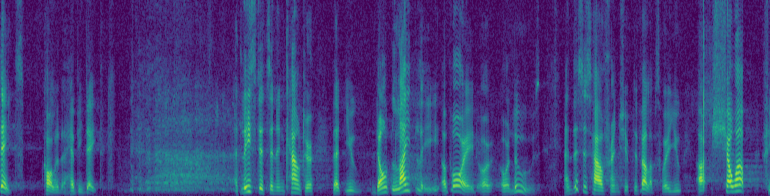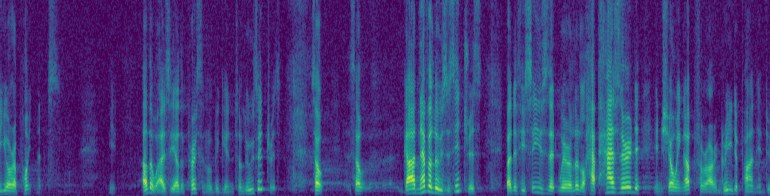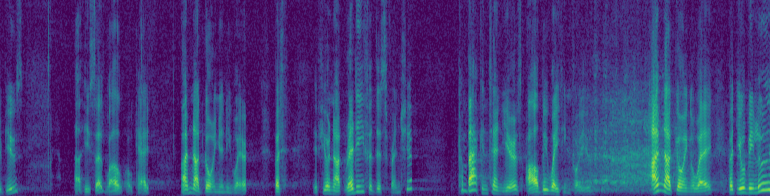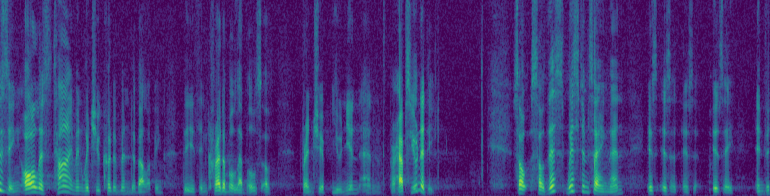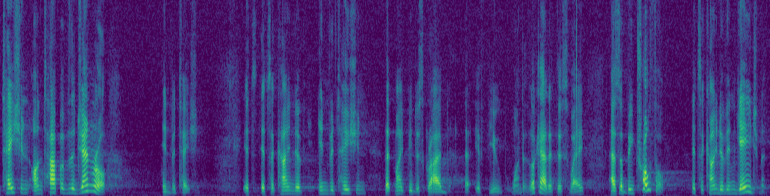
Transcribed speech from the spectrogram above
dates. Call it a heavy date. At least it's an encounter that you don't lightly avoid or, or lose. And this is how friendship develops, where you uh, show up for your appointments. Otherwise, the other person will begin to lose interest. So, so God never loses interest, but if He sees that we're a little haphazard in showing up for our agreed upon interviews, uh, He said, Well, okay, I'm not going anywhere, but if you're not ready for this friendship, come back in 10 years, I'll be waiting for you. I'm not going away. But you'll be losing all this time in which you could have been developing these incredible levels of friendship, union, and perhaps unity. So, so this wisdom saying then is, is, a, is, a, is a invitation on top of the general invitation. It's, it's a kind of invitation that might be described, uh, if you want to look at it this way, as a betrothal. It's a kind of engagement.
